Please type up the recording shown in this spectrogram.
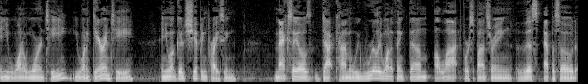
and you want a warranty, you want a guarantee, and you want good shipping pricing, MacSales.com. And we really want to thank them a lot for sponsoring this episode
